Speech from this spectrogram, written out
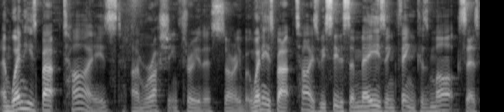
And when he's baptized, I'm rushing through this, sorry, but when he's baptized, we see this amazing thing because Mark says,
